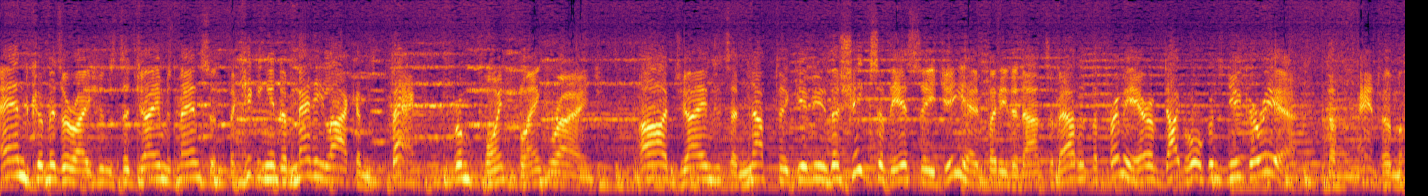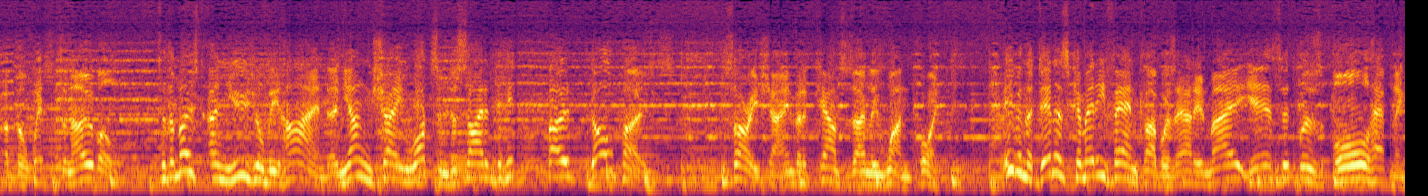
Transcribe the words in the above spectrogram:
And commiserations to James Manson for kicking into Matty Larkin's back from point blank range. Ah, James, it's enough to give you the sheiks of the SCG had plenty to dance about at the premiere of Doug Hawkins' new career, The Phantom of the Western Oval. To the most unusual behind, and young Shane Watson decided to hit both goalposts. Sorry, Shane, but it counts as only one point. Even the Dennis Commetti fan club was out in May. Yes, it was all happening.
